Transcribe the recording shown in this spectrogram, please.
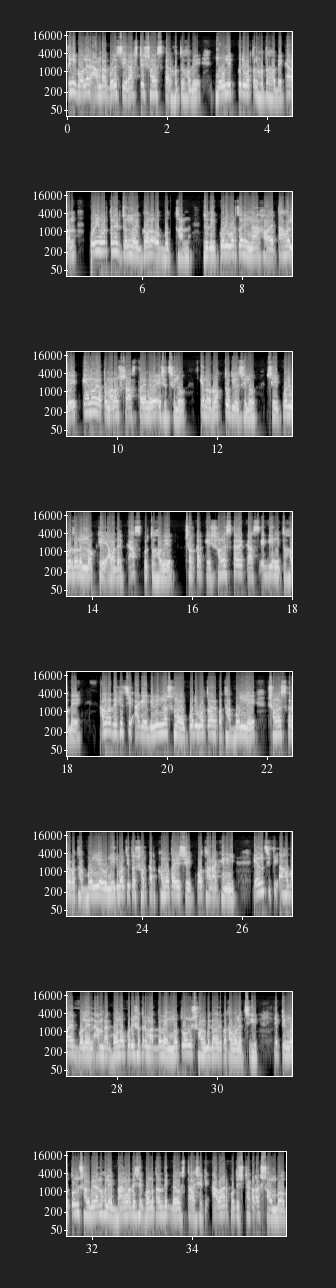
তিনি বলেন, আমরা বলেছি, রাষ্ট্রের সংস্কার হতে হবে, মৌলিক পরিবর্তন হতে হবে, কারণ পরিবর্তনের জন্যই গণ অভ্যুত্থান। যদি পরিবর্তনই না হয়, তাহলে কেন এত মানুষ রাস্তায় নেমে এসেছিল? কেন রক্ত দিয়েছিল? সেই পরিবর্তনের লক্ষ্যে আমাদের কাজ করতে হবে, সরকারকে সংস্কারের কাজ এগিয়ে নিতে হবে। আমরা দেখেছি আগে বিভিন্ন সময়ে পরিবর্তনের কথা বললে, সংস্কারের কথা বললেও নির্বাচিত সরকার ক্ষমতায় এসে কথা রাখেনি। এনসিপি আহ্বায়ক বলেন, আমরা গণপরিষদের মাধ্যমে নতুন সংবিধানের কথা বলেছি। একটি নতুন সংবিধান হলে বাংলাদেশের গণতান্ত্রিক ব্যবস্থা, সেটি আবার প্রতিষ্ঠা করা সম্ভব।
